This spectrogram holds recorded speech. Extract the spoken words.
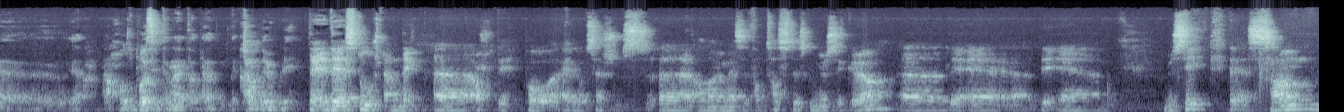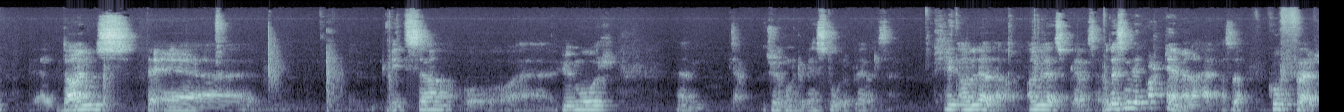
uh, ja, jeg holdt på å si til i tapeten. Det kan det jo bli. Det, det er stor stemning uh, alltid på ALO Sessions. Uh, han har jo med seg fantastiske musikere. Det, er, det er musikk, det er sang, det er dans, det er vitser og humor. Eh, ja, jeg tror det kommer til å bli en stor opplevelse. Litt annerledes, annerledes opplevelse. Og det som er litt artig med det her, altså hvorfor,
